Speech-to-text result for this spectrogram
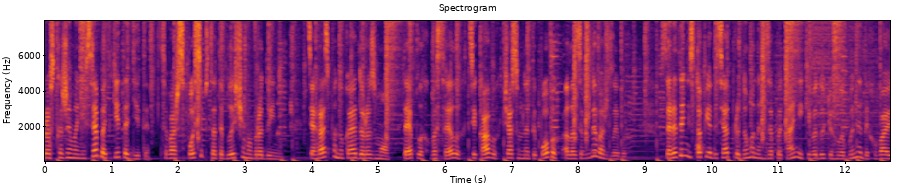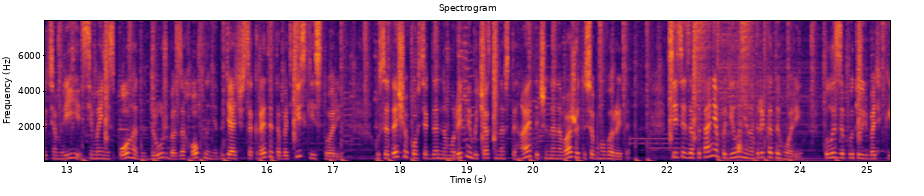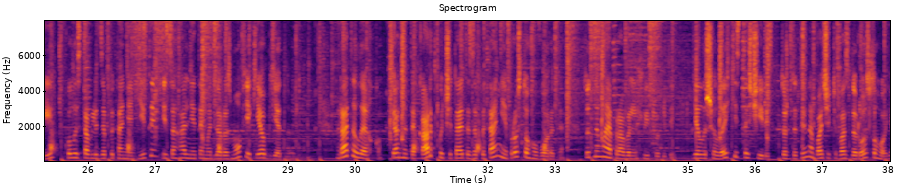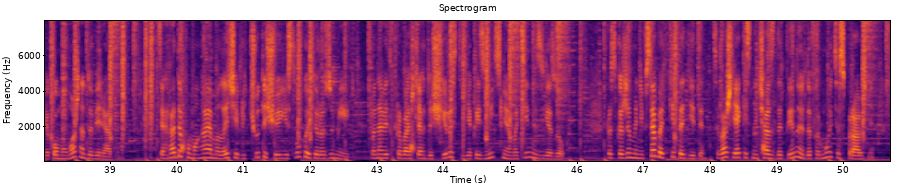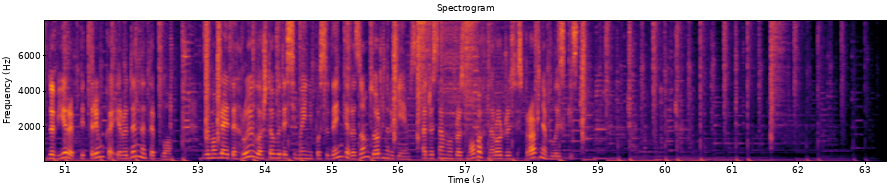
Розкажи мені все, батьки та діти. Це ваш спосіб стати ближчими в родині. Ця гра спонукає до розмов теплих, веселих, цікавих, часом нетипових, але завжди важливих. Всередині 150 придуманих запитань, які ведуть у глибини, де ховаються мрії, сімейні спогади, дружба, захоплення, дитячі секрети та батьківські історії. Усе те, що в повсякденному ритмі ви часто не встигаєте чи не наважуєтесь обговорити. Всі ці запитання поділені на три категорії: коли запитують батьки, коли ставлять запитання діти і загальні теми для розмов, які об'єднують. Грати легко, тягнете картку, читаєте запитання і просто говорите. Тут немає правильних відповідей, є лише легкість та щирість, тож дитина бачить у вас дорослого, якому можна довіряти. Ця гра допомагає малечі відчути, що її слухають і розуміють. Вона відкриває шлях до щирості, який зміцнює емоційний зв'язок. Розкажи мені все, батьки та діти. Це ваш якісний час з дитиною, де формується справжнє довіра, підтримка і родинне тепло. Замовляйте гру і влаштовуйте сімейні посиденьки разом з Orner Games, адже саме в розмовах народжується справжня близькість.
